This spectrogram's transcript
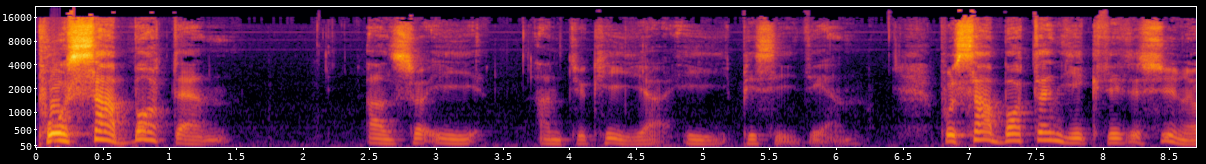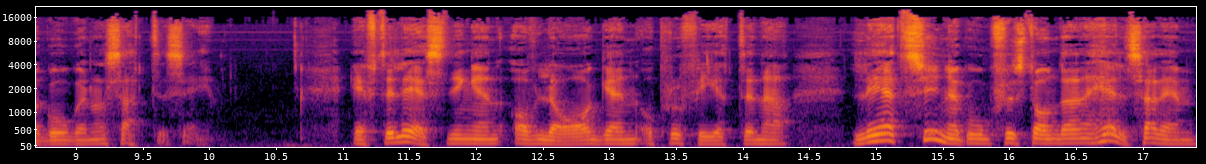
På sabbaten, alltså i Antiochia i Pisidien. På sabbaten gick de till synagogan och satte sig. Efter läsningen av lagen och profeterna lät synagogförståndaren hälsa dem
